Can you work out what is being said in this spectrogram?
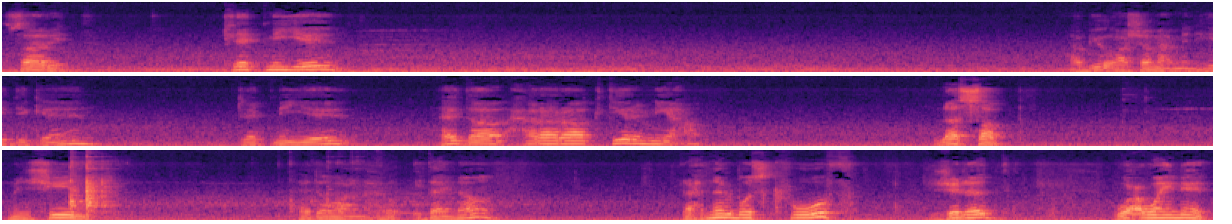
صارت 300 عم يوقع شمع من ايدي كان. 300 هيدا حرارة كتير منيحة. للصب منشيل هيدا وعم نحرق إيدينا. رح نلبس كفوف جلد وعوينات.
